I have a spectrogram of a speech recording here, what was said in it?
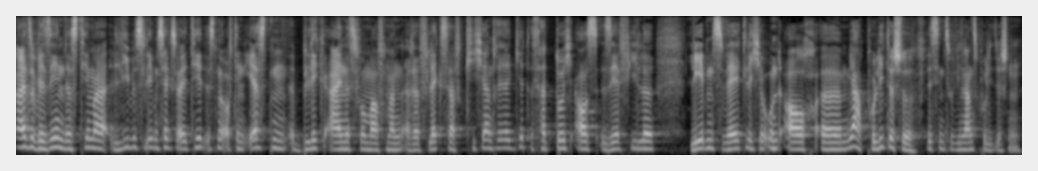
Also wir sehen, das Thema Liebesleben, Sexualität ist nur auf den ersten Blick eines, worauf man reflexhaft kichernd reagiert. Es hat durchaus sehr viele lebensweltliche und auch ähm, ja, politische, bis hin zu finanzpolitischen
